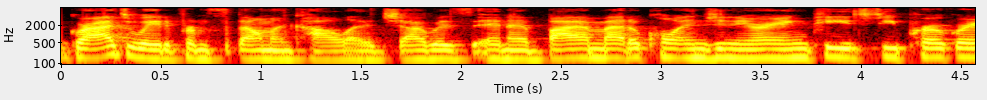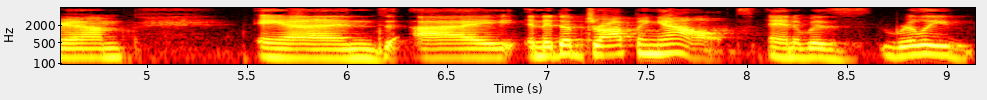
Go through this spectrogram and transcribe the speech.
graduated from Spelman College. I was in a biomedical engineering PhD program and I ended up dropping out. And it was really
